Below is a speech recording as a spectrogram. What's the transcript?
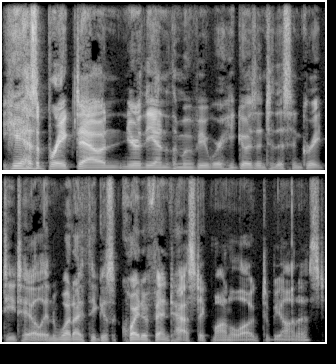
he has a breakdown near the end of the movie where he goes into this in great detail in what i think is quite a fantastic monologue to be honest.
